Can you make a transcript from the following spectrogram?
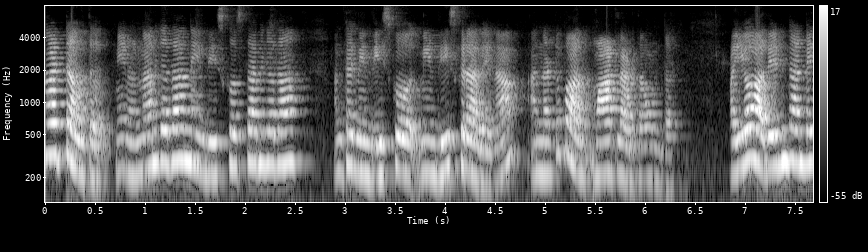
హర్ట్ అవుతారు. నేను ఉన్నాను కదా నేను తీసుకొస్తాను కదా అంటే నేను తీసుకో నేను తీసుకురాలేనా? అన్నట్టు మాట్లాడుతూ ఉంటారు. అయ్యో అదేంటండి?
